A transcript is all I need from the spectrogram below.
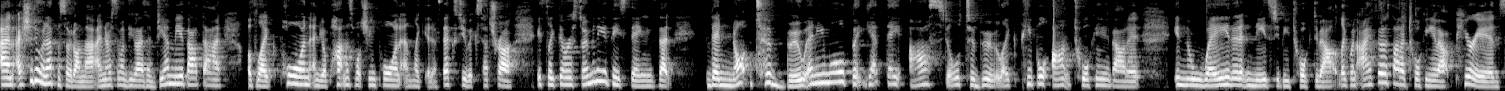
And I should do an episode on that. I know some of you guys have DM'd me about that of like porn and your partner's watching porn and like it affects you, etc. It's like there are so many of these things that they're not taboo anymore, but yet they are still taboo. Like people aren't talking about it in the way that it needs to be talked about. Like when I first started talking about periods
